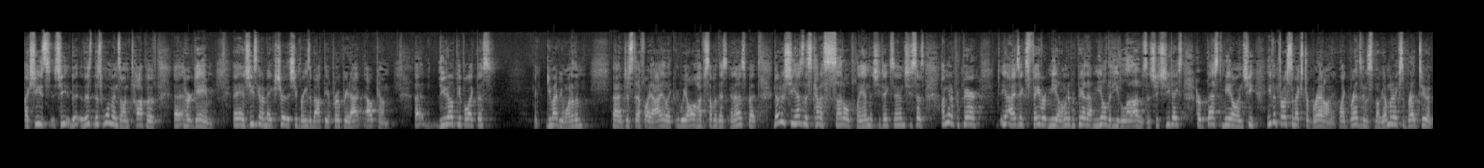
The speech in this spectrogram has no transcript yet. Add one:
Like she's she this this woman's on top of uh, her game, and she's going to make sure that she brings about the appropriate out- outcome. Uh, do you know people like this? Like, you might be one of them. Uh, just FYI, like we all have some of this in us, but notice she has this kind of subtle plan that she takes in. She says, I'm going to prepare Isaac's favorite meal. I'm going to prepare that meal that he loves. And she, she, takes her best meal and she even throws some extra bread on it. Like bread's going to smell good. I'm going to make some bread too and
